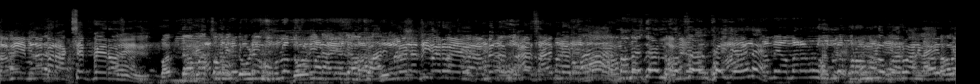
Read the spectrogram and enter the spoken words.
તમે એમના પર આક્ષેપ કર્યો છે. બધામાં તમે દોડી દોડીને આવી જાઓ. છો. હુમલો નથી કરવા આવ્યા અમે તો આ સાહેબના રૂમમાં તમે અમારા પર હુમલો કરવા હુમલો માટે કરવાની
